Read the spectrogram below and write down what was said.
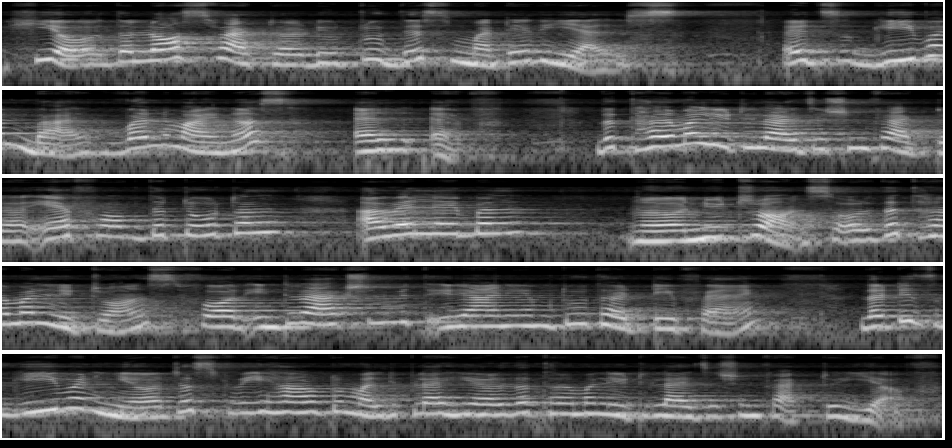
here the loss factor due to this materials it's given by 1 minus LF. The thermal utilization factor F of the total available uh, neutrons or the thermal neutrons for interaction with uranium 235 that is given here just we have to multiply here the thermal utilization factor F.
